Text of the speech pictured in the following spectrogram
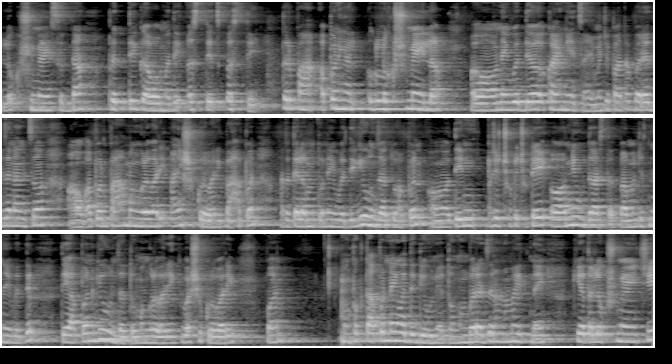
लक्ष्मी आईसुद्धा प्रत्येक गावामध्ये असतेच असते. तर पहा आपण ह्या लक्ष्मी आईला नैवेद्य काय न्यायचं आहे. म्हणजे पाहता बऱ्याच जणांचं आपण पहा मंगळवारी आणि शुक्रवारी पहा आपण. आता त्याला म्हणतो नैवेद्य घेऊन जातो आपण. ते असे छोटे छोटे निवद असतात पहा. म्हणजेच नैवेद्य ते आपण घेऊन जातो मंगळवारी किंवा शुक्रवारी. पण मग फक्त आपण नैवेद्य देऊन येतो. मग बऱ्याच जणांना माहीत नाही की आता लक्ष्मीची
